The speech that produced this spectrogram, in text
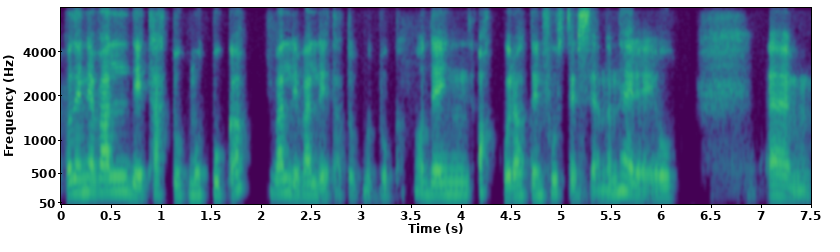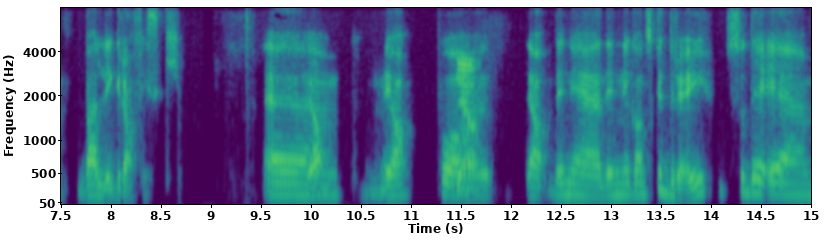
på. Den er veldig tett opp mot boka veldig veldig tett opp mot boka. Og den, akkurat den fosterscenen her er jo um, veldig grafisk. Um, ja. ja. På, ja. Ja, den er, den er, ganske drøy. Så det er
